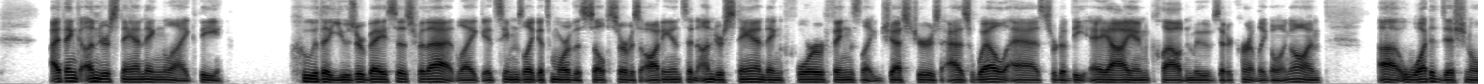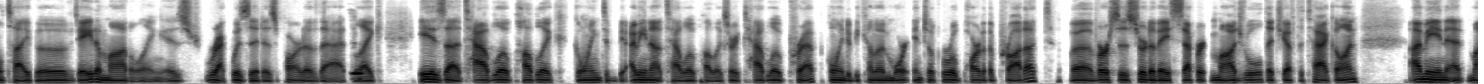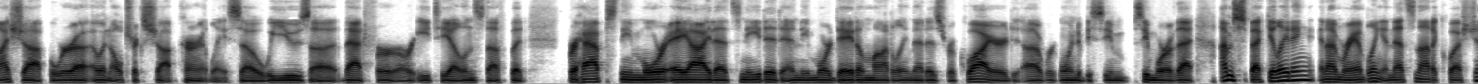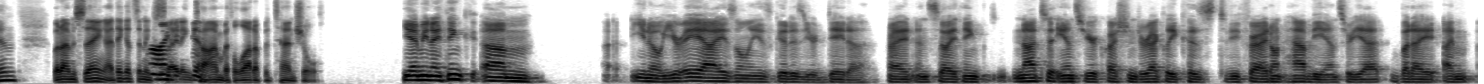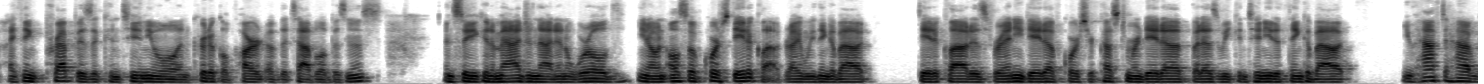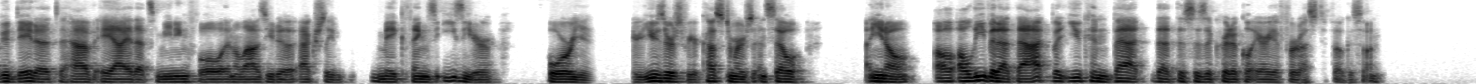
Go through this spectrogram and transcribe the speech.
I think understanding like the who the user base is for that, like it seems like it's more of the self-service audience and understanding for things like gestures as well as sort of the AI and cloud moves that are currently going on. Uh, what additional type of data modeling is requisite as part of that? Mm-hmm. Like, is uh, Tableau Public going to be, I mean, not Tableau Public, sorry, Tableau Prep going to become a more integral part of the product uh, versus sort of a separate module that you have to tack on? I mean, at my shop, we're uh, an Alteryx shop currently, so we use uh, that for our ETL and stuff. But perhaps the more AI that's needed and the more data modeling that is required, uh, we're going to be seeing see more of that. I'm speculating and I'm rambling, and that's not a question, but I'm saying I think it's an exciting yeah. time with a lot of potential. Yeah, I mean, I think um, uh, you know your ai is only as good as your data right? And so i think not to answer your question directly because to be fair i don't have the answer yet but i i'm i think prep is a continual and critical part of the tableau business. And so you can imagine that in a world you know and also of course data cloud right? When we think about data cloud is for any data of course your customer data but as we continue to think about you have to have good data to have ai that's meaningful and allows you to actually make things easier for you your users, for your customers. And so, you know, I'll, I'll leave it at that, but you can bet that this is a critical area for us to focus on.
